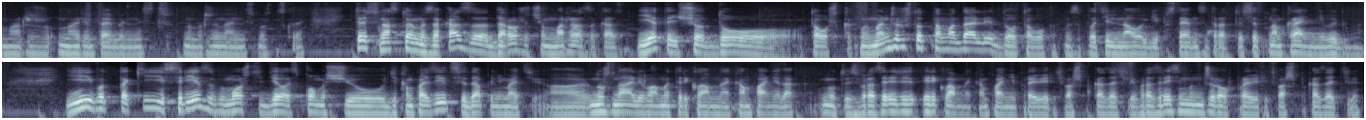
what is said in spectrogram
маржу, на рентабельность, на маржинальность, можно сказать. То есть у нас стоимость заказа дороже, чем маржа заказа. И это еще до того, как мы менеджеру что-то там отдали, до того, как мы заплатили налоги и постоянные затраты. То есть это нам крайне невыгодно. И вот такие срезы вы можете делать с помощью декомпозиции, да, понимать, а, нужна ли вам эта рекламная кампания, да, ну, то есть в разрезе рекламной кампании проверить ваши показатели, в разрезе менеджеров проверить ваши показатели.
